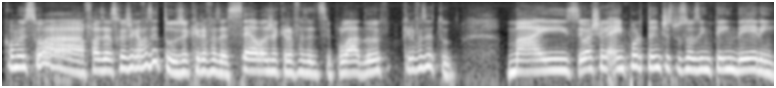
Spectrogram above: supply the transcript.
começou a fazer as coisas, já queria fazer tudo. Já queria fazer célula, já queria fazer discipulado, eu queria fazer tudo. Mas eu acho que é importante as pessoas entenderem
